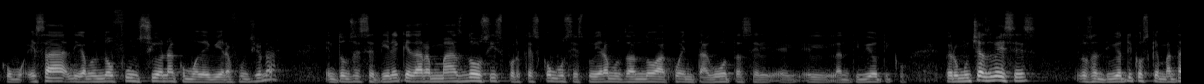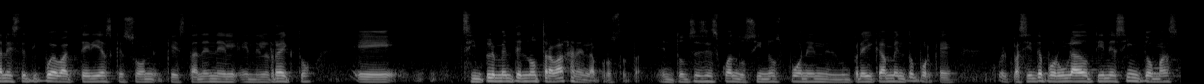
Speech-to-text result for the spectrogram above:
como esa, digamos, no funciona como debiera funcionar. Entonces, se tiene que dar más dosis porque es como si estuviéramos dando a cuentagotas el, el, antibiótico. Pero muchas veces, los antibióticos que matan este tipo de bacterias que, son, que están en el, en el recto, eh, simplemente no trabajan en la próstata. Entonces, es cuando sí nos ponen en un predicamento porque el paciente, por un lado, tiene síntomas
